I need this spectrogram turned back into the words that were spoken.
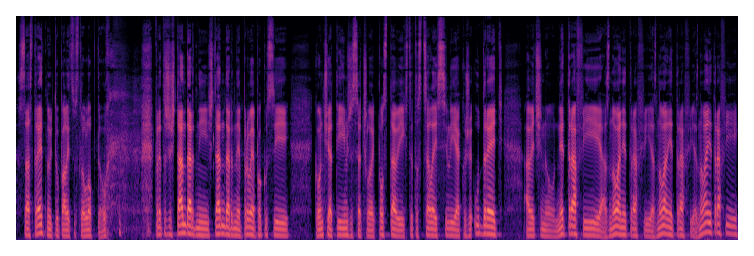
sa stretnúť tú palicu s tou loptou. Pretože štandardný, štandardné prvé pokusy končia tým, že sa človek postaví, chce to z celej sily akože udreť a väčšinou netrafí a znova netrafí a znova netrafí a znova netrafí.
